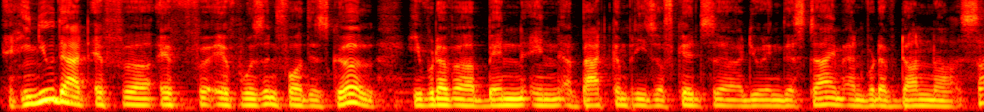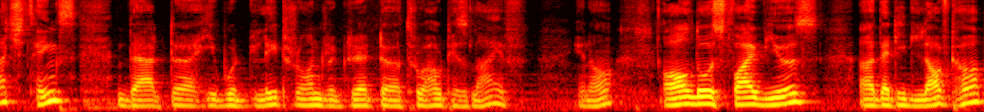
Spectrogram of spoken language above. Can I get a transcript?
he knew that if uh, if if wasn't for this girl, he would have uh, been in uh, bad companies of kids uh, during this time and would have done uh, such things that uh, he would later on regret throughout his life. You know, all those five years that he loved her,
